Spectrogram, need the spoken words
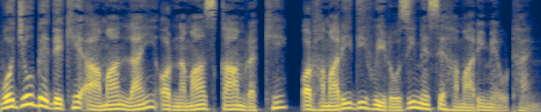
وہ جو بے دیکھے آمان لائیں اور نماز کام رکھیں اور ہماری دی ہوئی روزی میں سے ہماری میں اٹھائیں۔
